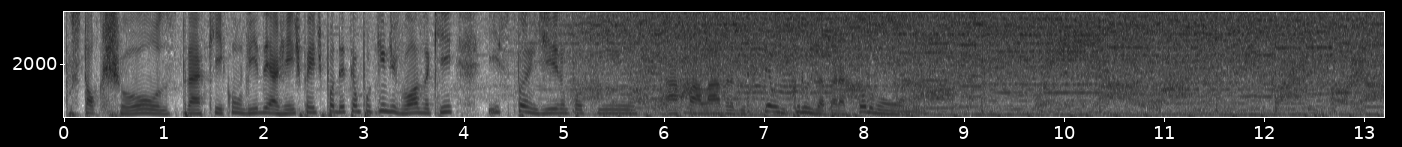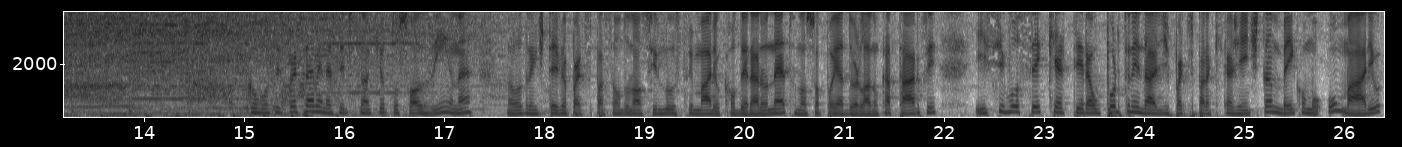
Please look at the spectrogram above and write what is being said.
pros talk shows, para que convidem a gente pra gente poder ter um pouquinho de voz aqui e expandir um pouquinho a palavra do seu encruza para todo mundo. Como vocês percebem, nessa edição aqui eu tô sozinho, né? Na outra a gente teve a participação do nosso ilustre Mário Calderaro Neto, nosso apoiador lá no Catarse. E se você quer ter a oportunidade de participar aqui com a gente também, como o Mário,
